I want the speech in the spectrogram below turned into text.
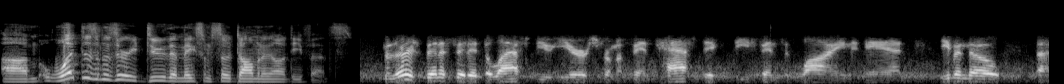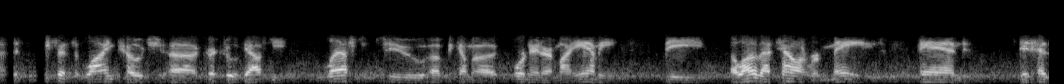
Um, what does Missouri do that makes them so dominant on defense? Missouri's benefited the last few years from a fantastic defensive line, and even though uh, the defensive line coach uh, Craig Kuligowski left to uh, become a coordinator at Miami, the a lot of that talent remains, and it has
